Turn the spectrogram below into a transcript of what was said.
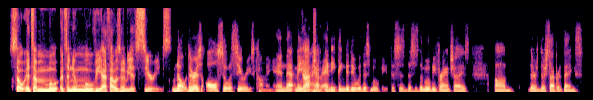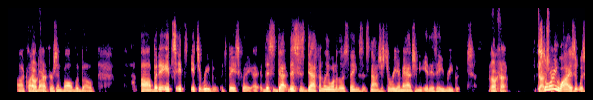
So it's a mo- it's a new movie. I thought it was going to be a series. No, there is also a series coming, and that may not have anything to do with this movie. This is this is the movie franchise. Um, they're they're separate things. Uh, Clive Okay. Barker's involved with both. Uh, but it's it's it's a reboot. It's basically uh, this is de- this is definitely one of those things. It's not just a reimagining. It is a reboot. Okay. Gotcha. Story wise, it was.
